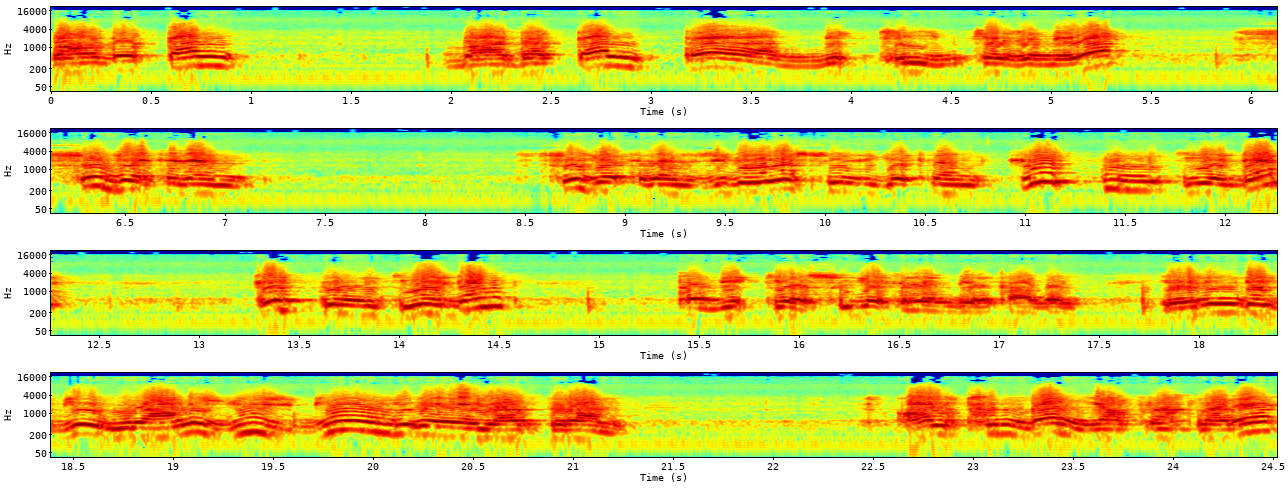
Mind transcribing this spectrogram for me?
Bağdat'tan Bağdat'tan ta Mekke-i Mükerreme'ye su getiren su getiren Zübeyir suyunu getiren 40 günlük yerden 40 günlük yerden Mekke'ye su getiren bir kadın elinde bir Kur'an'ı 100 bin liraya yazdıran altından yaprakları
